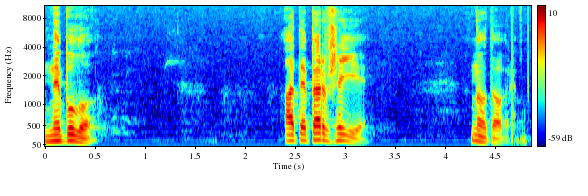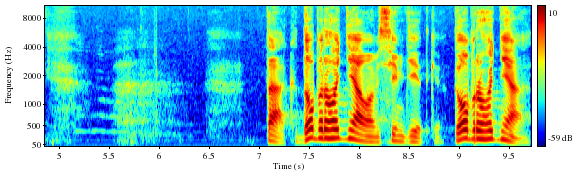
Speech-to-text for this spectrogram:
Не було. А тепер вже є. Ну, добре. Так, доброго дня вам всім, дітки. Доброго дня.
